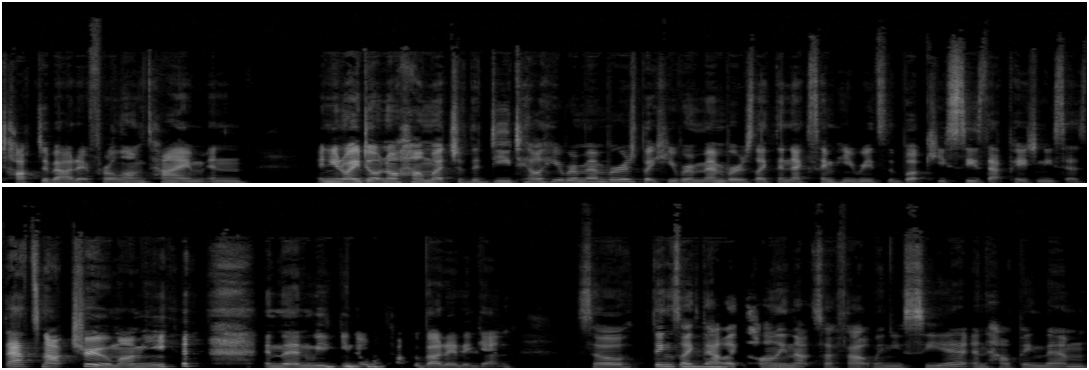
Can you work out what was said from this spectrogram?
talked about it for a long time and and you know i don't know how much of the detail he remembers but he remembers like the next time he reads the book he sees that page and he says that's not true mommy. And then we you know we'll talk about it again so things like that like calling that stuff out when you see it and helping them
